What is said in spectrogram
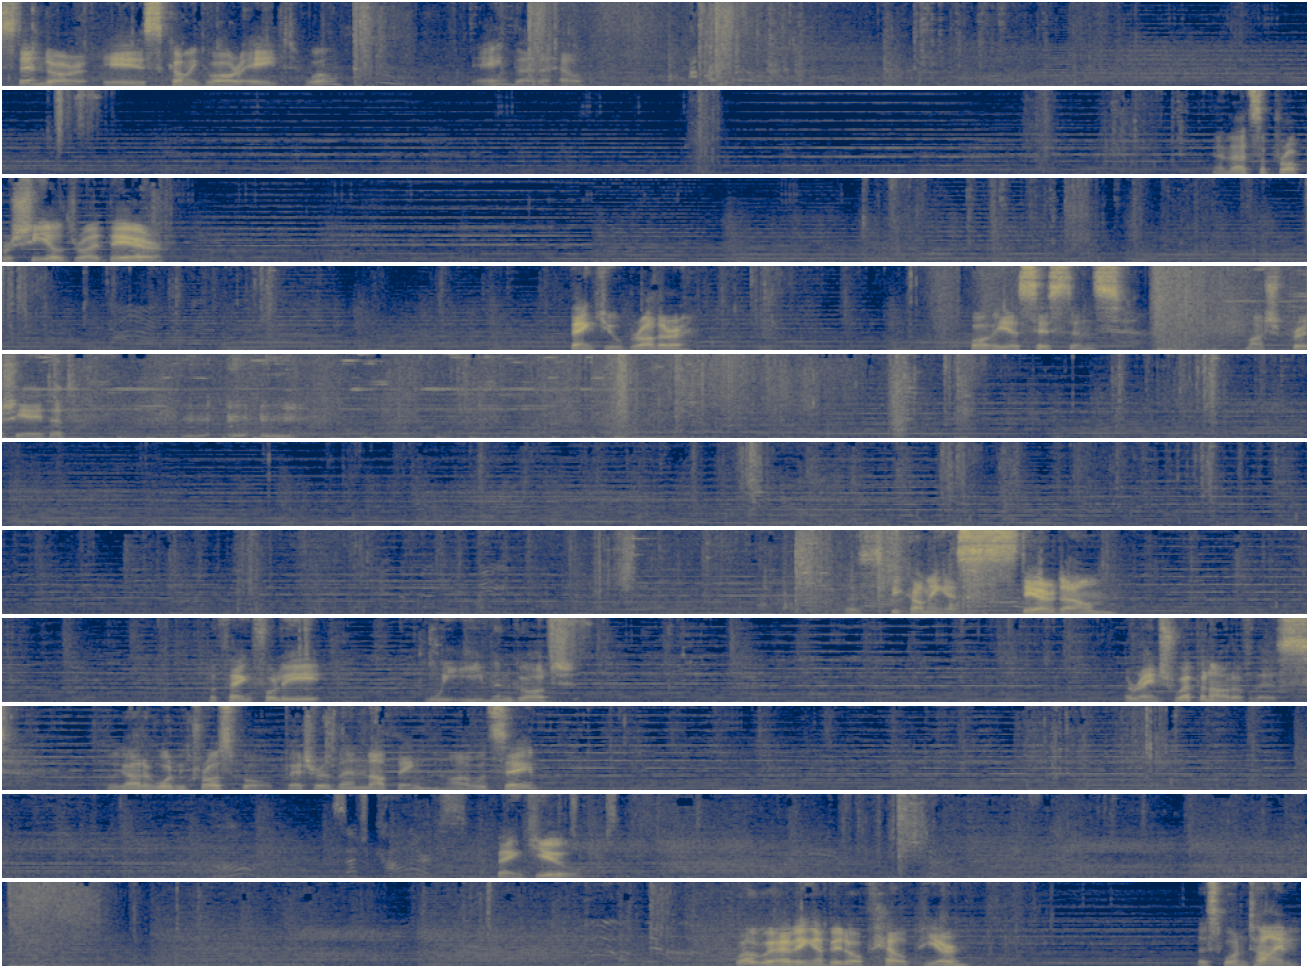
Stendarr is coming to our aid. Well, ain't that a help? And that's a proper shield right there. Thank you, brother, for the assistance. Much appreciated. Becoming a stare down. But thankfully, we even got a ranged weapon out of this. We got a wooden crossbow, better than nothing, I would say. Oh, such colors. Thank you. Well, we're having a bit of help here. This one time.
